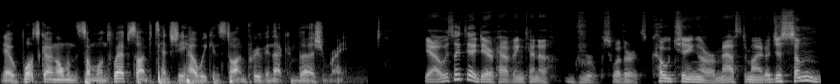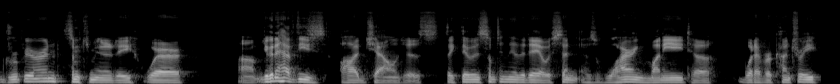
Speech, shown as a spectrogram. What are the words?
you know, what's going on with someone's website, potentially how we can start improving that conversion rate. Yeah, I always like the idea of having kind of groups, whether it's coaching or a mastermind or just some group you're in, some community where um, you're going to have these odd challenges. Like there was something the other day I was sending, I was wiring money to whatever country,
